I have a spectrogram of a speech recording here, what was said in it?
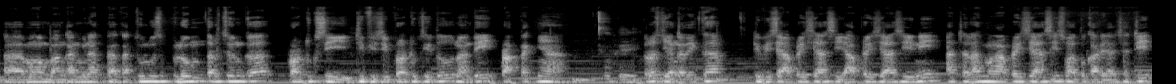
eh, mengembangkan minat bakat dulu sebelum terjun ke produksi. Divisi produksi itu nanti prakteknya. Oke. Terus yang ketiga divisi apresiasi. Apresiasi ini adalah mengapresiasi suatu karya. Jadi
